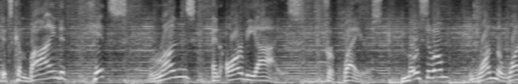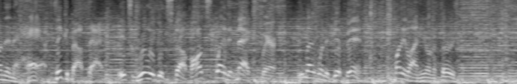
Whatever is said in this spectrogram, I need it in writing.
It's combined hits, runs, and RBIs for players. Most of them one to one and a half. Think about that. It's really good stuff. I'll explain it next. Where you might want to dip in. Money line here on a Thursday.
